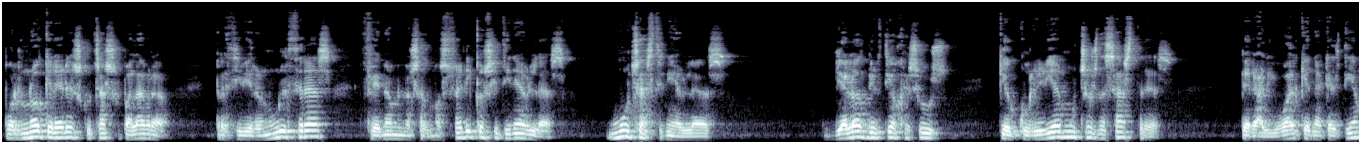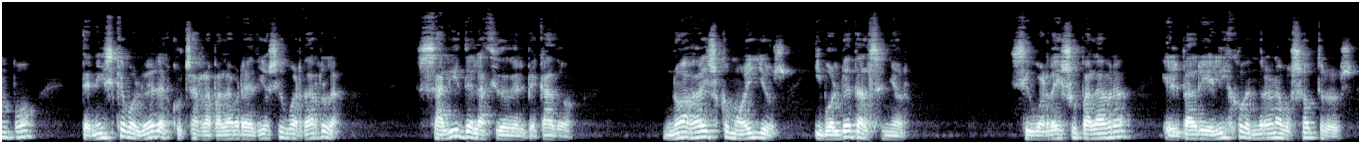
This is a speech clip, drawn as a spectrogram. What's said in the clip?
Por no querer escuchar su palabra, recibieron úlceras, fenómenos atmosféricos y tinieblas, muchas tinieblas. Ya lo advirtió Jesús, que ocurrirían muchos desastres, pero al igual que en aquel tiempo, tenéis que volver a escuchar la palabra de Dios y guardarla Salid de la ciudad del pecado. No hagáis como ellos, y volved al Señor. Si guardáis su palabra, el Padre y el Hijo vendrán a vosotros,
